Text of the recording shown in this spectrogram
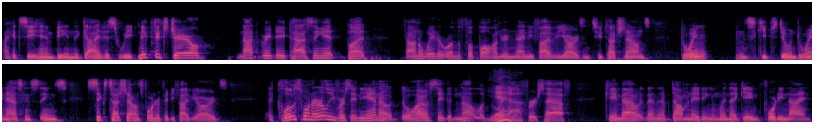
I could see him being the guy this week. Nick Fitzgerald, not great day passing it, but found a way to run the football, 195 yards and two touchdowns. Dwayne keeps doing Dwayne Haskins things. Six touchdowns, 455 yards a close one early versus Indiana. Ohio State did not look yeah. great in the first half. Came out and ended up dominating and win that game 49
